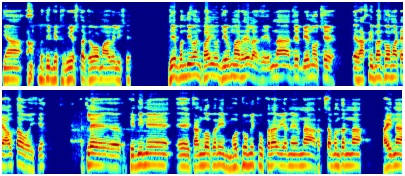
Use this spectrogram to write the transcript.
ત્યાં બધી બેઠક વ્યવસ્થા કરવામાં આવેલી છે. જે બંદીવાન ભાઈઓ જેલમાં રહેલા છે, એમના જે બહેનો છે, એ રાખડી બાંધવા માટે આવતા હોય છે. એટલે કેદીને એ ચાંદલો કરી મોઢું મીઠું કરાવી અને એમના રક્ષાબંધનના ભાઈના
